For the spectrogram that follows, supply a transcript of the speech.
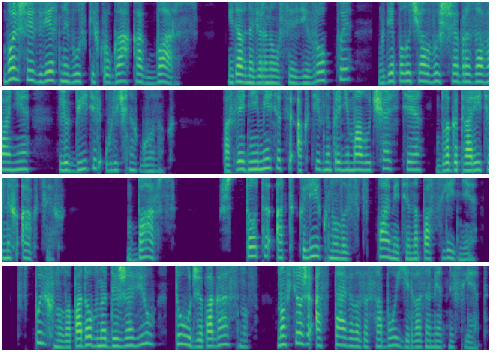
больше известный в узких кругах как Барс. Недавно вернулся из Европы, где получал высшее образование, любитель уличных гонок. Последние месяцы активно принимал участие в благотворительных акциях. Барс. Что-то откликнулось в памяти на последнее. Вспыхнуло, подобно дежавю, тут же погаснув, но все же оставило за собой едва заметный след.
